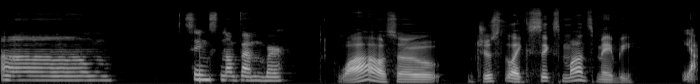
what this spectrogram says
um since November. Wow, so just like six months maybe. Yeah.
